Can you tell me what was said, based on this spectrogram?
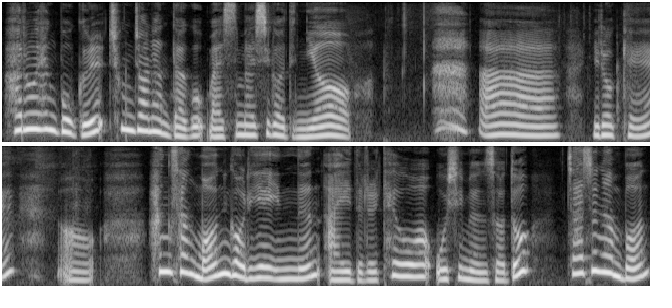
하루 행복을 충전한다고 말씀하시거든요. 아, 이렇게, 어, 항상 먼 거리에 있는 아이들을 태워 오시면서도 짜증 한 번,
